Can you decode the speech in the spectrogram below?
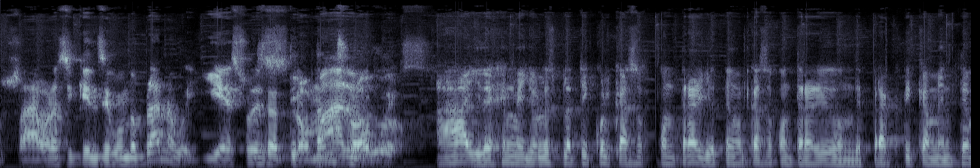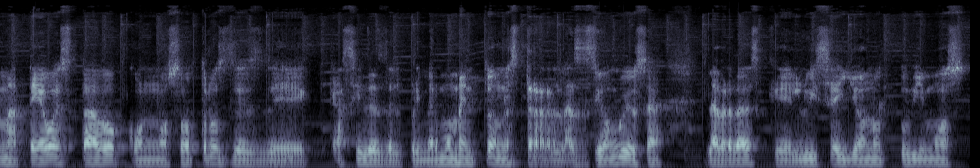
pues ahora sí que en segundo plano, güey. Y eso es lo malo, güey. Ah, y déjenme, yo les platico el caso contrario. Yo tengo el caso contrario donde prácticamente Mateo ha estado con nosotros desde casi desde el primer momento de nuestra relación, güey. O sea, la verdad es que Luisa y yo no tuvimos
